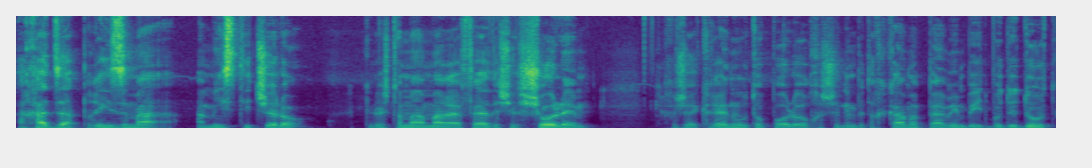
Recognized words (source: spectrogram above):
אחת זה הפריזמה המיסטית שלו, כאילו יש את המאמר היפה הזה של שולם, חושב שהקראנו אותו פה לאורך השנים בטח כמה פעמים בהתבודדות,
